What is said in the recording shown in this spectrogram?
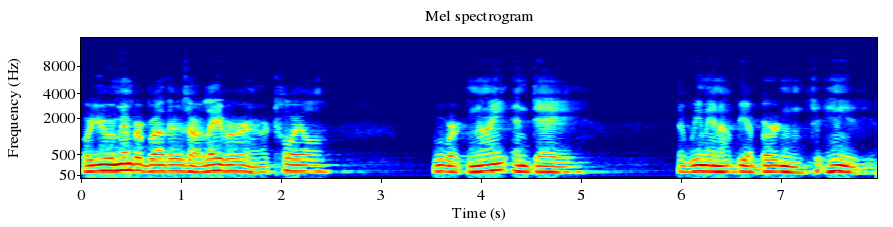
For you remember, brothers, our labor and our toil we work night and day that we may not be a burden to any of you.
